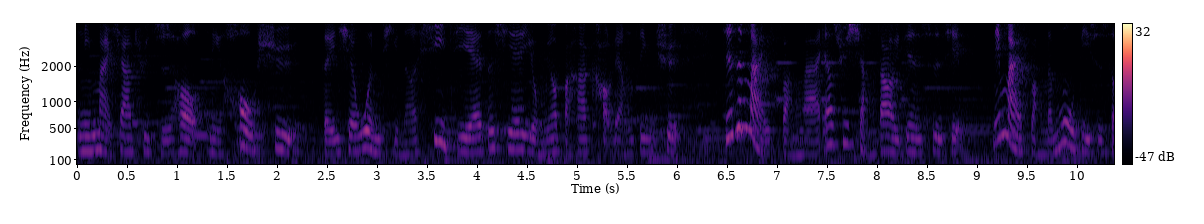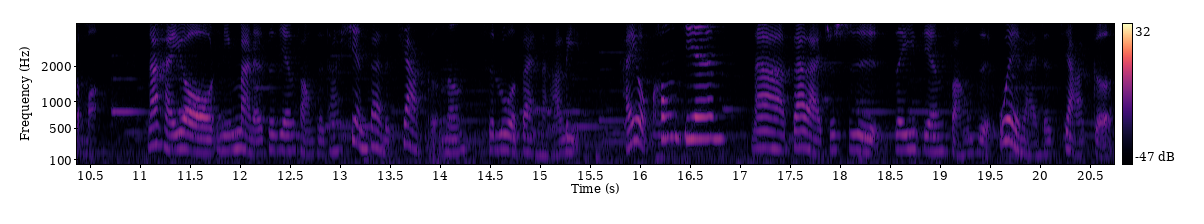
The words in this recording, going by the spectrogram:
你买下去之后，你后续的一些问题呢？细节这些有没有把它考量进去？其实买房啊，要去想到一件事情：你买房的目的是什么？那还有你买了这间房子，它现在的价格呢是落在哪里？还有空间？那再来就是这一间房子未来的价格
